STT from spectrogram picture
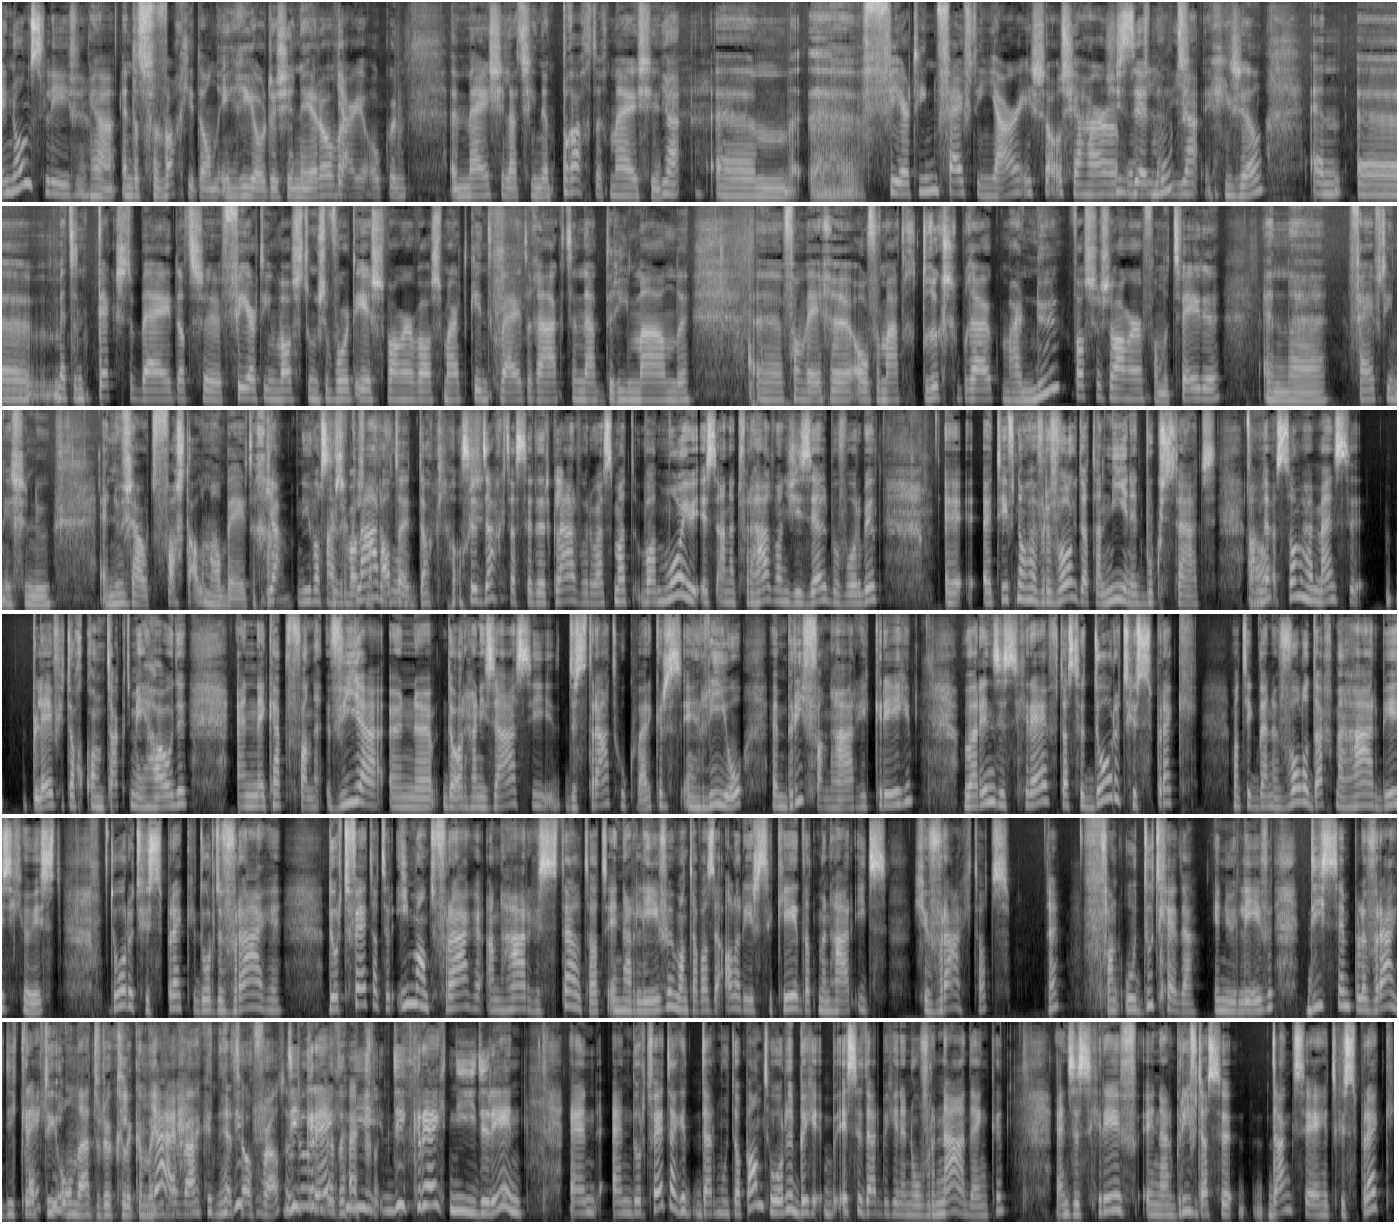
in ons leven. Ja, en dat verwacht je dan in Rio de Janeiro... waar je ook een, een meisje laat zien, een prachtig meisje. Ja. Eh, 14, 15 jaar is ze als je haar Giselle, ontmoet. ja. Giselle. En eh, met een tekst erbij dat ze 14 was toen ze voor het eerst zwanger was... maar het kind kwijtraakte na drie maanden... eh, vanwege overmatig drugsgebruik. Maar nu was ze zwanger van de tweede... en eh, 15 is ze nu. En nu zou het vast allemaal beter gaan. Ja, nu was maar ze, ze er was klaar nog voor. altijd dakloos. Ze dacht dat ze er klaar voor was. Maar wat mooi is aan het verhaal van Giselle bijvoorbeeld... Uh, het heeft nog een vervolg dat dan niet in het boek staat. Omdat oh. sommige mensen blijf je toch contact mee houden. En ik heb van via een, uh, de organisatie De Straathoekwerkers in Rio een brief van haar gekregen waarin ze schrijft dat ze door het gesprek, want ik ben een volle dag met haar bezig geweest, door het gesprek, door de vragen, door het feit dat er iemand vragen aan haar gesteld had in haar leven, want dat was de allereerste keer dat men haar iets gevraagd had. Hè? Van hoe doet jij dat in je leven? Die simpele vraag, die krijgt Op die niet... onnadrukkelijke manier Ja, waar ik het net die, over had. Die krijgt, niet, die krijgt niet iedereen. En, en door het feit dat je daar moet op antwoorden, is ze daar beginnen over nadenken. En ze schreef in haar brief dat ze dankzij het gesprek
